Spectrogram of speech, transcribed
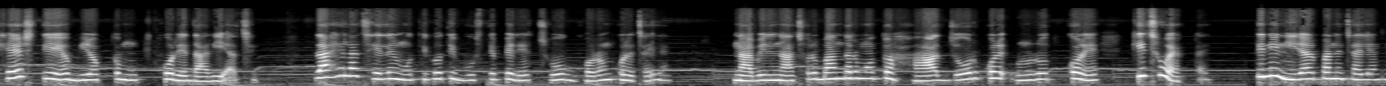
ঠেস দিয়ে বিরক্ত মুখ করে দাঁড়িয়ে আছে। রাহেলা ছেলের মতিগতি বুঝতে পেরে চোখ গরম করে চাইলেন। নাবিল নাছর বান্দার মতো হাত জোর করে অনুরোধ করে কিছু একটাই। তিনি নিরার পানে চাইলেন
